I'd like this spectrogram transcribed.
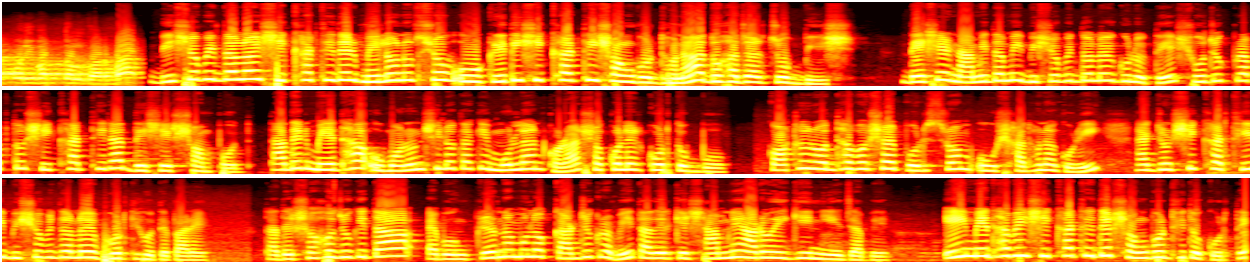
তার পরিবর্তন করবা বিশ্ববিদ্যালয় শিক্ষার্থীদের মিলন উৎসব ও কৃতি শিক্ষার্থী সংবর্ধনা দু হাজার চব্বিশ। দেশের নামিদামি বিশ্ববিদ্যালয়গুলোতে সুযোগপ্রাপ্ত শিক্ষার্থীরা দেশের সম্পদ। তাদের মেধা ও মননশীলতাকে মূল্যায়ন করা সকলের কর্তব্য। কঠোর অধ্যাবসায়, পরিশ্রম ও সাধনা করেই একজন শিক্ষার্থী বিশ্ববিদ্যালয়ে ভর্তি হতে পারে। তাদের সহযোগিতা এবং প্রেরণামূলক কার্যক্রমে তাদেরকে সামনে আরও এগিয়ে নিয়ে যাবে। এই মেধাবী শিক্ষার্থীদের সংবর্ধিত করতে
